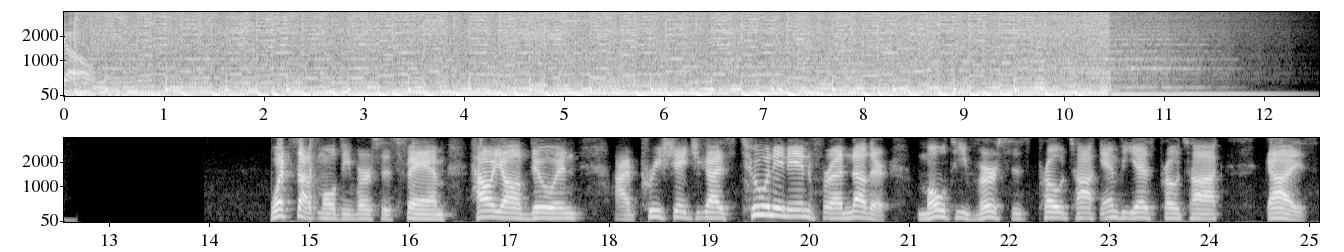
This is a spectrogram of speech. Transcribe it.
go. What's up, MultiVersus fam? How y'all doing? I appreciate you guys tuning in for another MultiVersus Pro Talk, MVS Pro Talk. Guys,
